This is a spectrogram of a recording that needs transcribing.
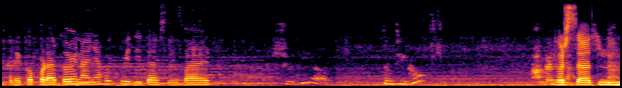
આપણે કપડાં ધોઈને અહીંયા સૂકવી દીધા છે બહાર વરસાદનું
